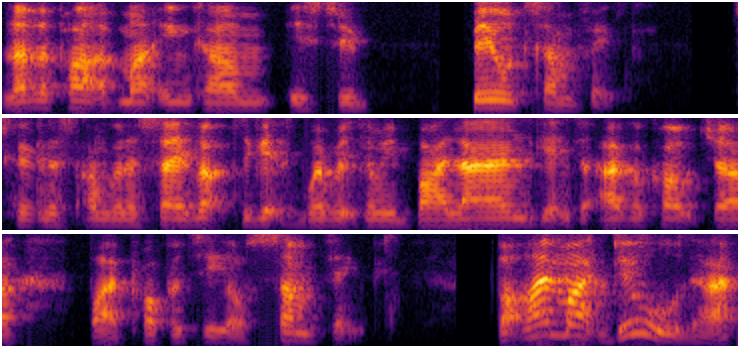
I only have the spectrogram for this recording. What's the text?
Another part of my income is to build something. I'm going to save up to get whether it can be buy land, get into agriculture, buy property or something. But I might do all that,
